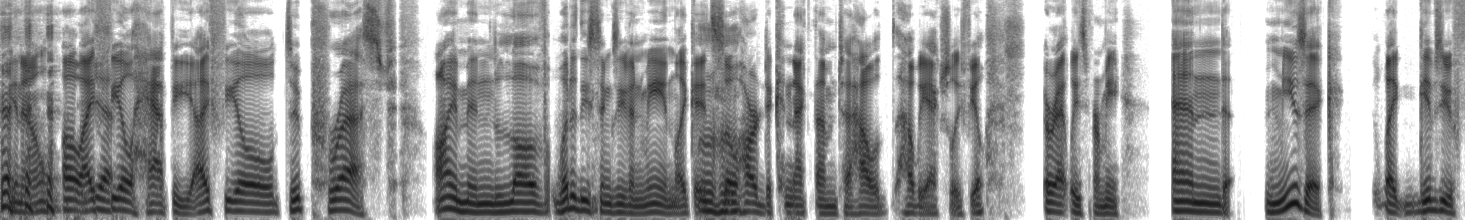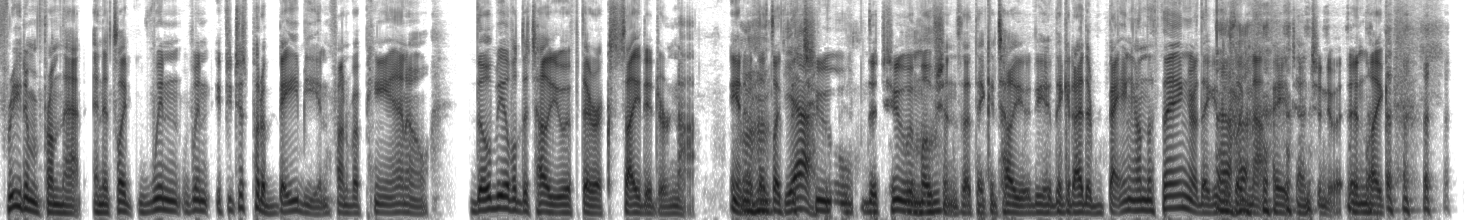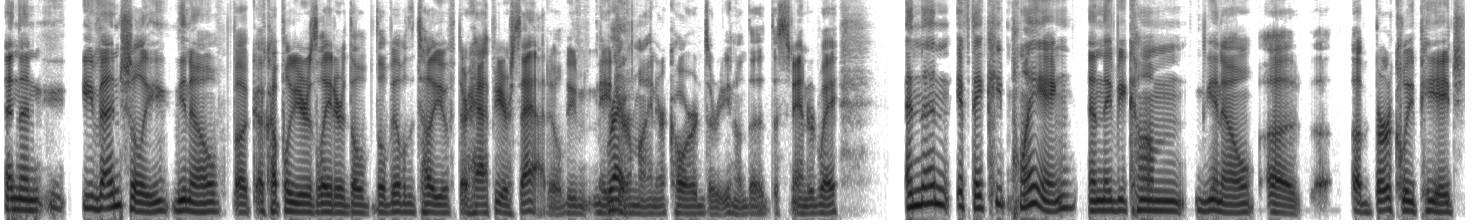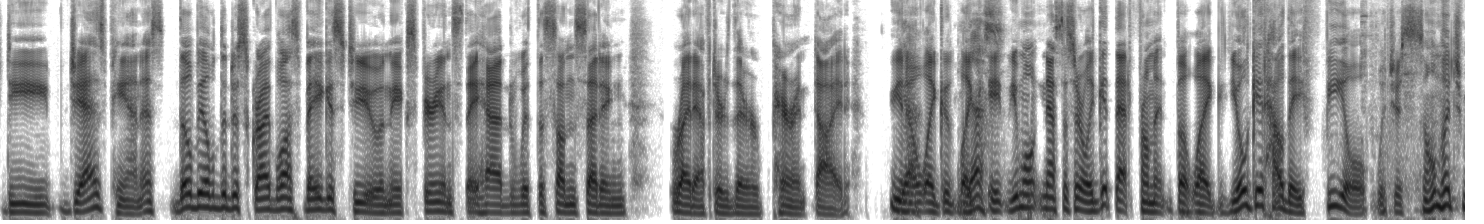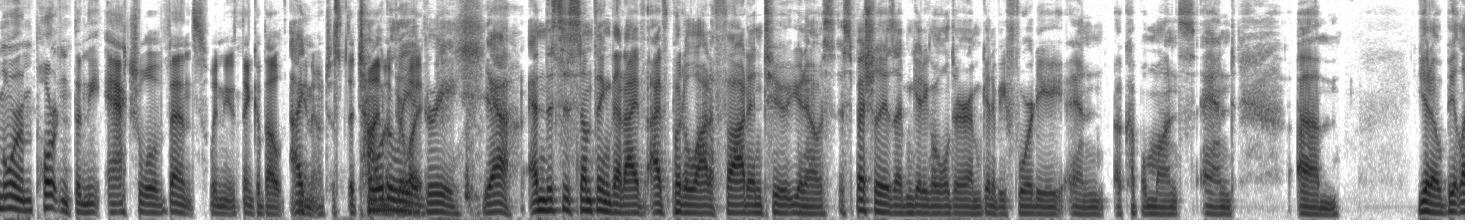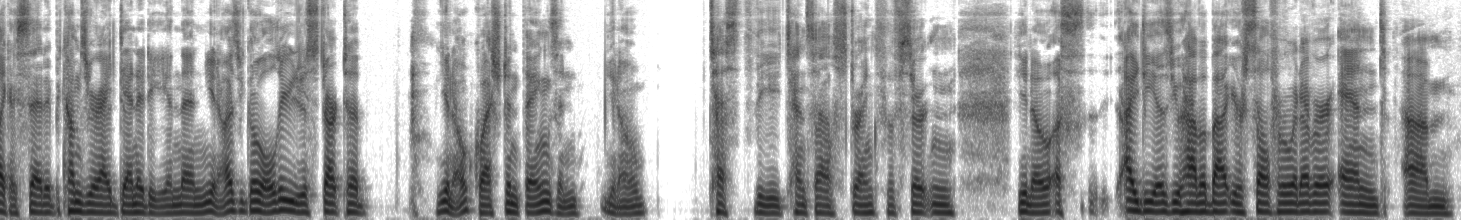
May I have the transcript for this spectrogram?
you know, oh, I Yeah. feel happy, I feel depressed, I'm in love. What do these things even mean? Like, it's so Mhm. hard to connect them to how how we actually feel, or at least for me. And music like gives you freedom from that and it's like when when if you just put a baby in front of a piano they'll be able to tell you if they're excited or not you know Mhm. that's like Yeah. the two the 2 Mhm. emotions that they could tell you they, they could either bang on the thing or they could just like not pay attention to it and like and then eventually you know a, a couple of years later they'll they'll be able to tell you if they're happy or sad it'll be major or minor chords or you know the the standard way and then if they keep playing and they become you know a a Berklee PhD jazz pianist, they'll be able to describe Las Vegas to you and the experience they had with the sun setting right after their parent died. You know, like like Yes. it, you won't necessarily get that from it, but like you'll get how they feel, which is so much more important than the actual events when you think about I you know just the time totally agree yeah and this is something that i've i've put a lot of thought into you know especially as i'm getting older i'm going to be 40 in a couple months and um you know be like i said it becomes your identity and then you know as you go older you just start to you know question things and you know test the tensile strength of certain you know us ideas you have about yourself or whatever and um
